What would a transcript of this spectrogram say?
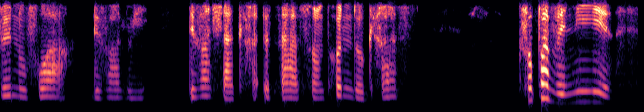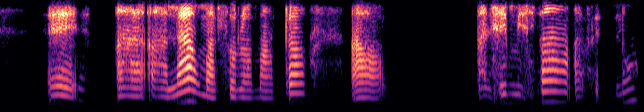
veut nous voir devant lui, devant sa, sa son trône de grâce. Il ne faut pas venir eh, en, larmes, en se lamentant, en, en gémissant. En fait, non.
